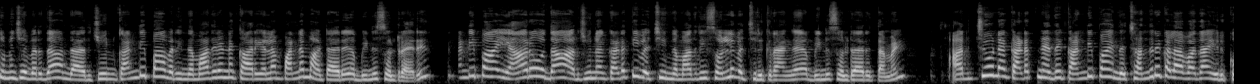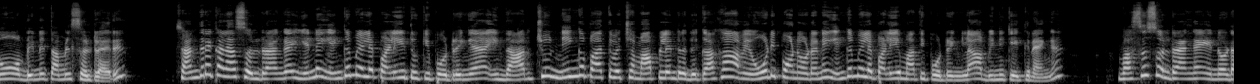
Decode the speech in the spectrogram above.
துணிஞ்சவர் தான் அந்த அர்ஜுன். கண்டிப்பா அவர் இந்த மாதிரியான காரியெல்லாம் பண்ண மாட்டாரு அப்படின்னு சொல்றாரு. கண்டிப்பா யாரோ தான் அர்ஜுனை கடத்தி வச்சு இந்த மாதிரி சொல்ல வச்சிருக்கிறாங்க அப்படின்னு சொல்றாரு தமிழ். அர்ஜுனை கடத்தினது கண்டிப்பா இந்த சந்திரகலாவா தான் இருக்கும் அப்படின்னு தமிழ் சொல்றாரு. சந்திரகலா சொல்றாங்க என்ன எங்க மேல பழைய தூக்கி போடுறீங்க? இந்த அர்ஜுன் நீங்க பார்த்து வச்ச மாப்பிள்ளன்றதுக்காக அவன் ஓடி போன உடனே எங்க மேல பழைய மாத்தி போடுறீங்களா? அப்படின்னு கேக்குறாங்க. வசு சொல்றாங்க என்னோட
